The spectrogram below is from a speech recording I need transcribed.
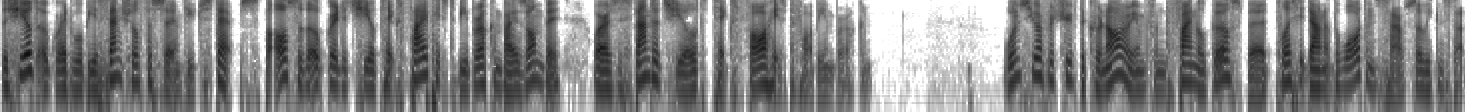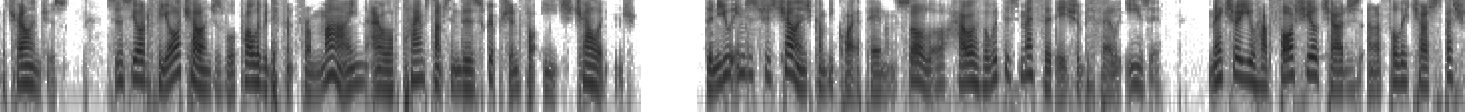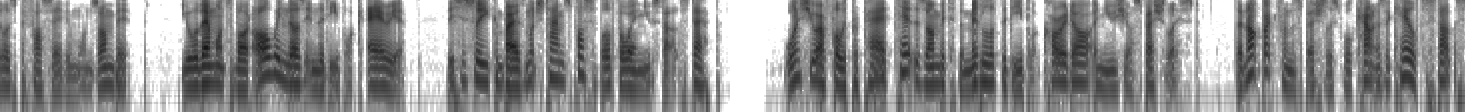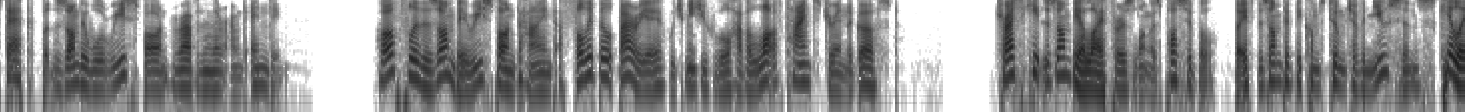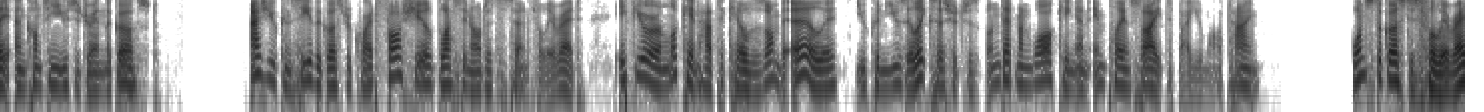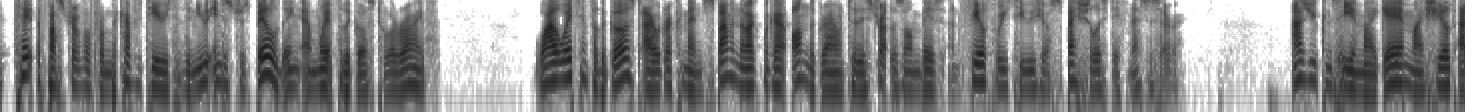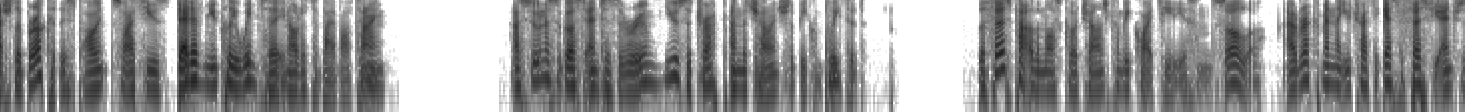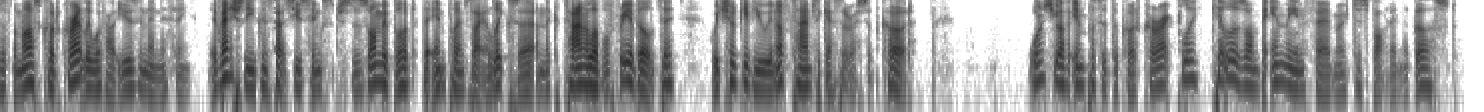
The shield upgrade will be essential for certain future steps, but also the upgraded shield takes 5 hits to be broken by a zombie, whereas the standard shield takes 4 hits before being broken. Once you have retrieved the Kronorium from the final Ghost Bird, place it down at the Warden's house so we can start the challenges. Since the order for your challenges will probably be different from mine, I will have timestamps in the description for each challenge. The new Industries challenge can be quite a pain on solo, however with this method it should be fairly easy. Make sure you have 4 shield charges and a fully charged specialist before saving one zombie. You will then want to board all windows in the D-block area. This is so you can buy as much time as possible for when you start the step. Once you are fully prepared, take the zombie to the middle of the D-block corridor and use your specialist. The knockback from the specialist will count as a kill to start the step, but the zombie will respawn rather than the round ending. Hopefully the zombie respawned behind a fully built barrier, which means you will have a lot of time to drain the ghost. Try to keep the zombie alive for as long as possible, but if the zombie becomes too much of a nuisance, kill it and continue to drain the ghost. As you can see, the ghost required 4 shield blasts in order to turn fully red. If you are unlucky and had to kill the zombie early, you can use elixirs such as Undead Man Walking and In Plain Sight to buy you more time. Once the ghost is fully red, take the fast travel from the cafeteria to the new Industries building and wait for the ghost to arrive. While waiting for the ghost, I would recommend spamming the magma on the ground to distract the zombies and feel free to use your specialist if necessary. As you can see in my game, my shield actually broke at this point, so I had to use Dead of Nuclear Winter in order to buy more time. As soon as the ghost enters the room, use the trap and the challenge should be completed. The first part of the Morse code challenge can be quite tedious on solo. I would recommend that you try to guess the first few entries of the Morse code correctly without using anything. Eventually you can start to use things such as the zombie blood, the in plain sight elixir, and the katana level 3 ability, which should give you enough time to guess the rest of the code. Once you have inputted the code correctly, kill a zombie in the infirmary to spawn in the ghost.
